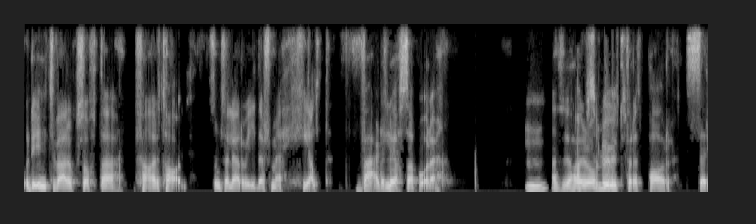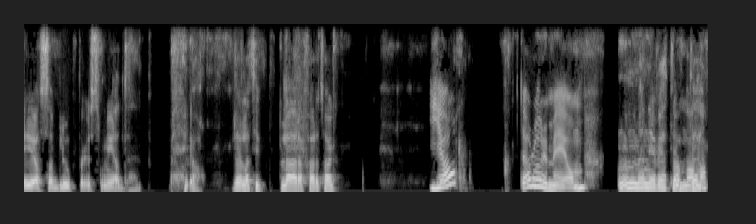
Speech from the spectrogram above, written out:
Och det är tyvärr också ofta företag som säljer aroider som är helt värdelösa på det. Mm. Alltså jag har råkat ut för ett par seriösa bloopers med ja, relativt populära företag. Ja, det har du varit med om. Men jag vet Bland inte. annat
